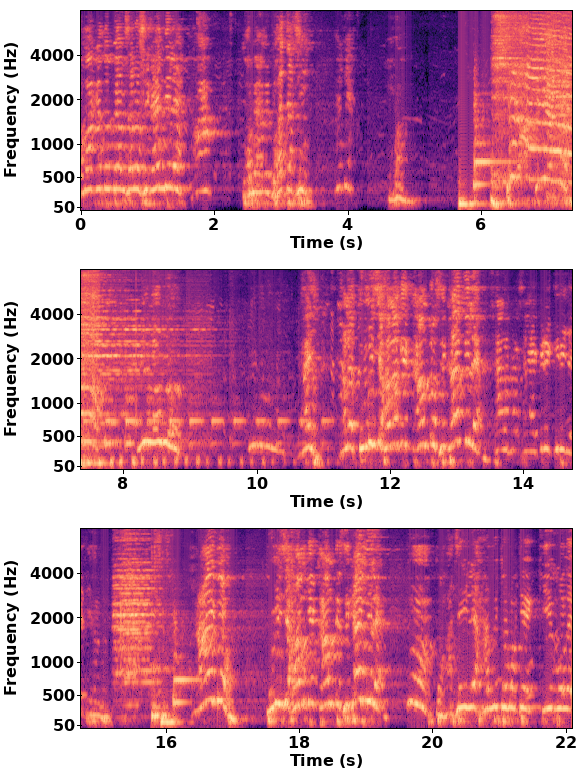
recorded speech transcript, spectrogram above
আমাকে তো ব্যবসাটা শেখাই দিলে। হ্যাঁ। তবে আমি ঘর যাচ্ছি আচ্ছা। আমাকে কামটা শেখাই দিলে তো আজইলে আমি তোমাকে কি বলে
